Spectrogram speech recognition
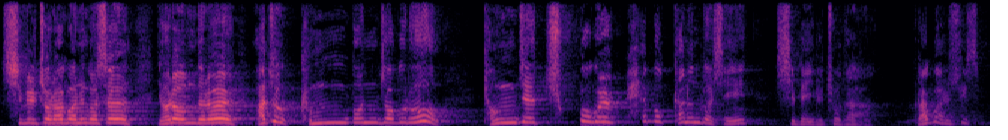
11조라고 하는 것은 여러분들을 아주 근본적으로 경제 축복을 회복하는 것이 10의 1조다라고 할수 있습니다.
